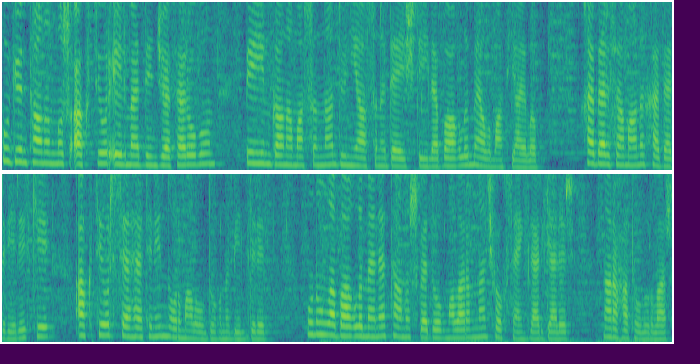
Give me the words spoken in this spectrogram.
Bu gün tanınmış aktyor Elməddin Cəfərovun beyin qanamasından dünyasını dəyişdiyi ilə bağlı məlumat yayılıb. Xəbər zamanı xəbər verir ki, aktyor səhhətinin normal olduğunu bildirib. Bununla bağlı mənə tanış və doğmalarımdan çox zənglər gəlir. Narahat olurlar.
